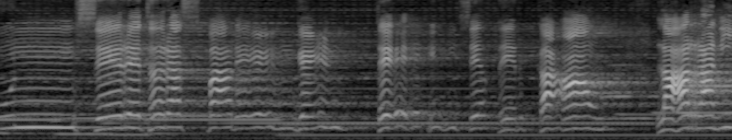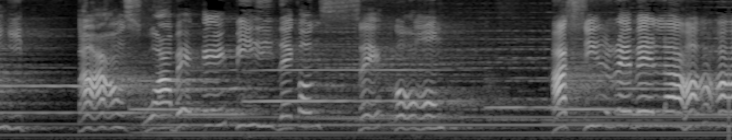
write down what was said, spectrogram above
Un ser transparente se acerca la ranita suave pide consejo así revela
